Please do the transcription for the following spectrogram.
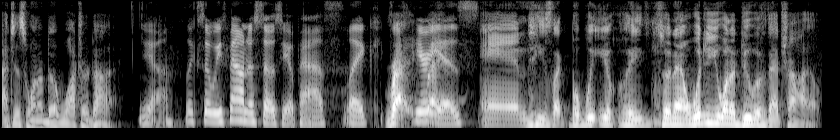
"I just wanted to watch her die." Yeah. Like so we found a sociopath. Like Right. here right. he is. And he's like, "But we, so now, what do you want to do with that child?"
